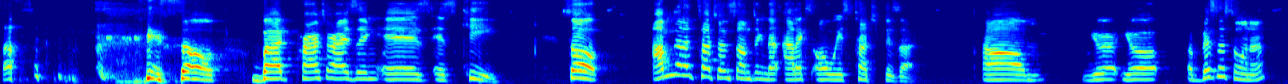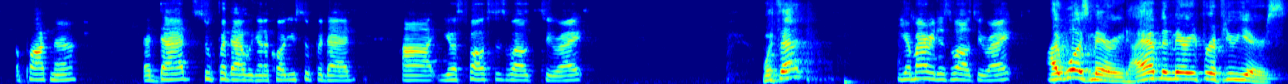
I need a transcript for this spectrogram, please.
so, so, but prioritizing is is key. So I'm gonna touch on something that Alex always touches on. Um, you're you're a business owner, a partner, a dad, super dad. We're gonna call you super dad. Uh, your spouse as well too, right? What's that? You're married as well too, right? I was married. I have been married for a few years.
